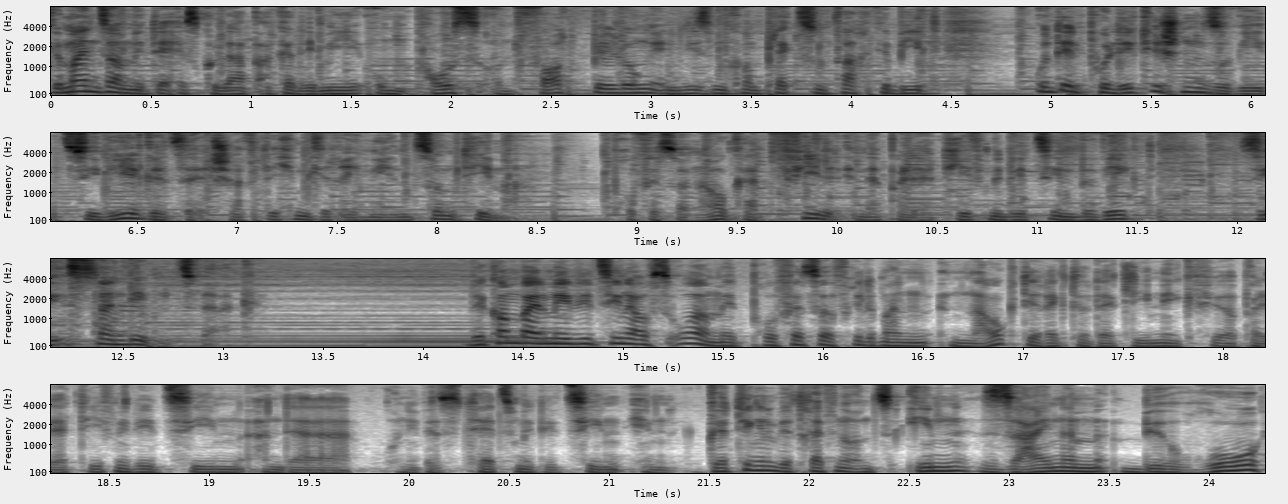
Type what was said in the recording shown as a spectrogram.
gemeinsam mit der Esculap Akademie um Aus- und Fortbildung in diesem komplexen Fachgebiet und in politischen sowie zivilgesellschaftlichen Gremien zum Thema. Professor Nauk hat viel in der Palliativmedizin bewegt. Sie ist sein Lebenswerk. Willkommen bei Medizin aufs Ohr mit Professor Friedemann Nauk, Direktor der Klinik für Palliativmedizin an der Universitätsmedizin in Göttingen. Wir treffen uns in seinem Büro.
